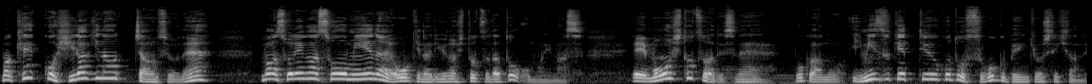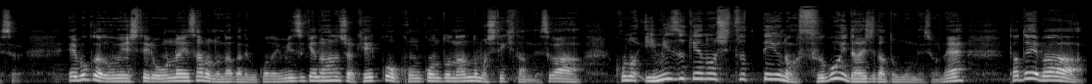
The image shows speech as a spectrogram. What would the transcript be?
まあ、結構開き直っちゃうんですよね。まあそれがそう見えない大きな理由の一つだと思います。えー、もう一つはですね、僕はあの意味付けっていうことをすごく勉強してきたんです。え、僕が運営しているオンラインサロンの中でもこの意味付けの話は結構コンコンと何度もしてきたんですが、この意味付けの質っていうのがすごい大事だと思うんですよね。例えば、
